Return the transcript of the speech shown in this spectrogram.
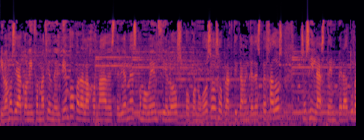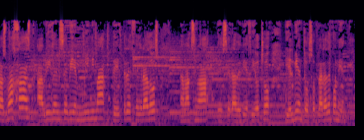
Y vamos ya con la información del tiempo para la jornada de este viernes. Como ven, cielos poco nubosos o prácticamente despejados. Eso sí, las temperaturas bajas, abríguense bien mínima de 13 grados, la máxima será de 18 y el viento soplará de poniente.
